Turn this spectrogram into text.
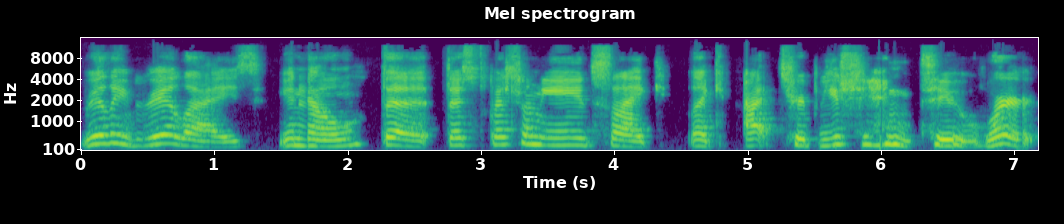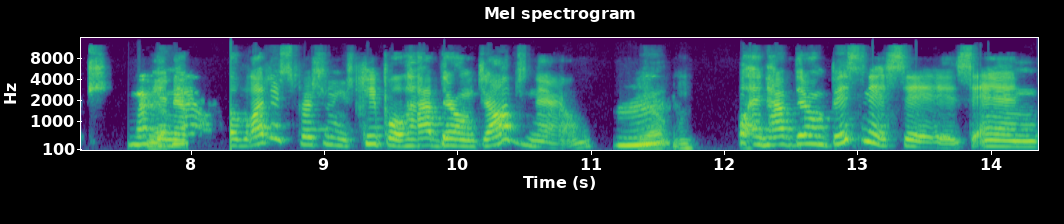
really realize, you know, the the special needs like like attribution to work. Yeah. You know, a lot of special needs people have their own jobs now Mhm. And have their own businesses and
